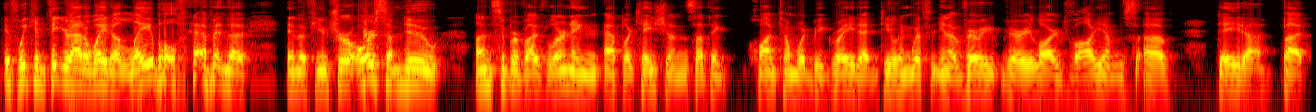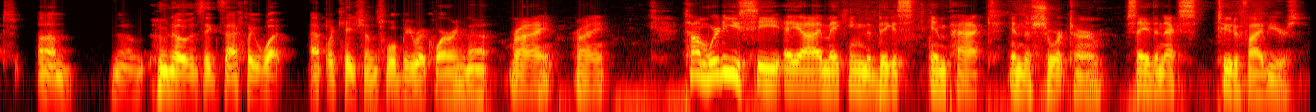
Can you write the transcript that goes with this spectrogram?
if we can figure out a way to label them in the in the future or some new unsupervised learning applications, I think quantum would be great at dealing with you know very very large volumes of data, but um, you know who knows exactly what applications will be requiring that. Right, right. Tom, where do you see AI making the biggest impact in the short term, say the next two to five years?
